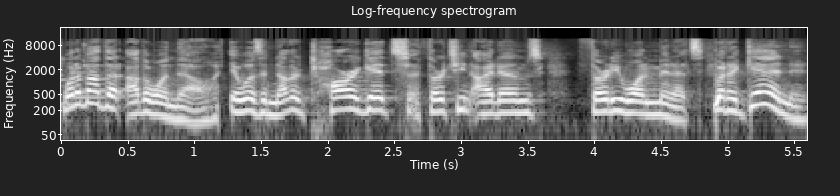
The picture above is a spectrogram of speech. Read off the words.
What about that other one though? It was another target, 13 items, 31 minutes. But again,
